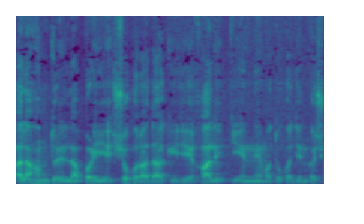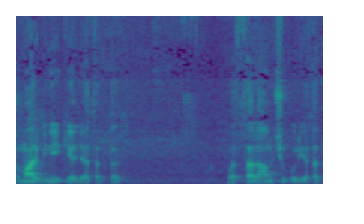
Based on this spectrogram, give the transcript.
अल्हम्दुलिल्लाह, पढ़िए, शुक्र अदा कीजिए, खालिद की इन नेमतों का जिनका शुमार भी नहीं किया जा सकता। वसलाम शुक्रिया सब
